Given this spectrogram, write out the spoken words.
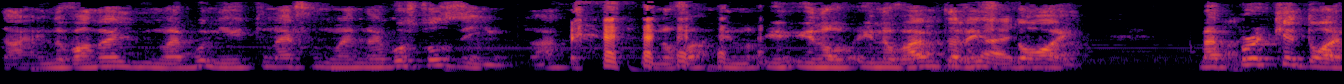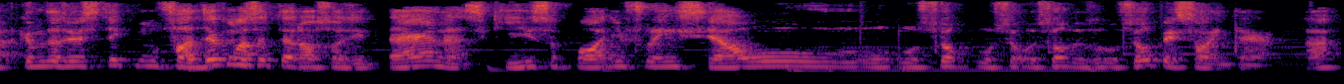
Tá? Inovar não é, não é bonito, não é, não é, não é gostosinho. Tá? Inovar, inovar, inovar muitas vezes dói. Mas por que dói? Porque muitas vezes você tem que fazer algumas alterações internas que isso pode influenciar o, o, seu, o, seu, o, seu, o seu pessoal interno, tá?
